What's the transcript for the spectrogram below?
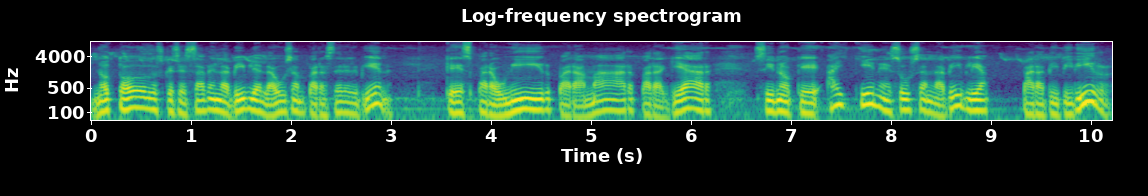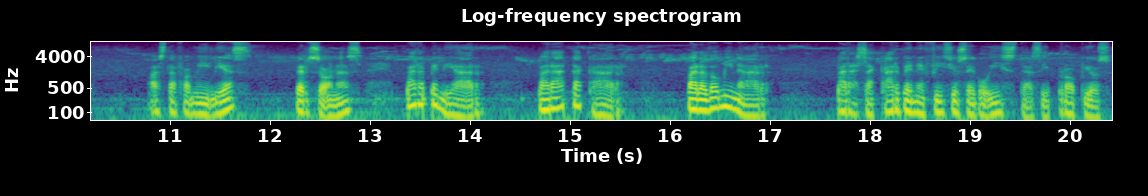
No todos los que se saben la Biblia la usan para hacer el bien, que es para unir, para amar, para guiar, sino que hay quienes usan la Biblia para dividir hasta familias, personas, para pelear, para atacar, para dominar, para sacar beneficios egoístas y propios,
